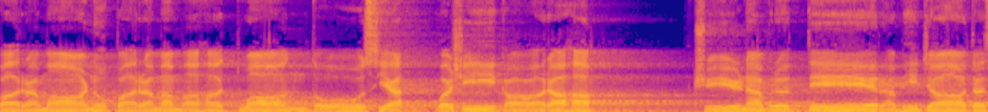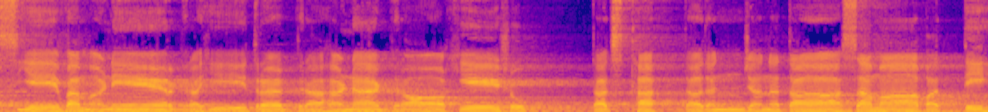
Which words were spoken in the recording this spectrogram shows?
परमाणुपरममहत्वान्तोऽस्य वशीकारः। क्षीणवृत्तेरभिजातस्येव मणेर्गृहीतृग्रहणग्राह्येषु तत्स्थ तदञ्जनता समापत्तिः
